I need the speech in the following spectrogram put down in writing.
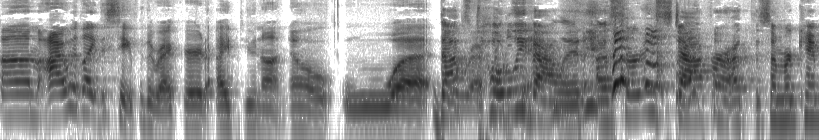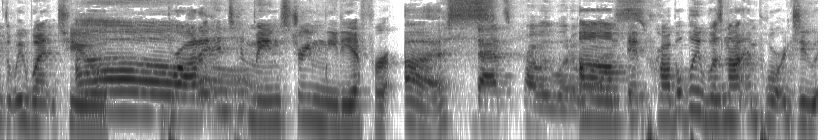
Um, I would like to state for the record, I do not know what. That's totally valid. A certain staffer at the summer camp that we went to Oh. brought it into mainstream media for us. That's probably what it um, was. it probably was not important to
